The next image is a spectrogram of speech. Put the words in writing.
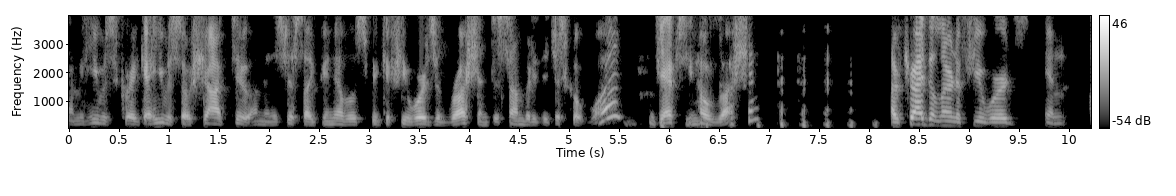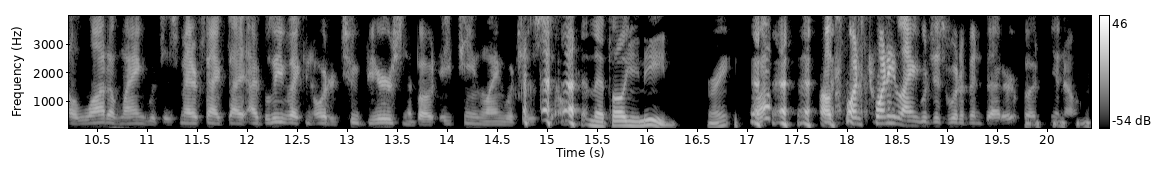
I mean he was a great guy. He was so shocked too. I mean it's just like being able to speak a few words of Russian to somebody that just go, "What? Do you actually know Russian?" I've tried to learn a few words in a lot of languages. Matter of fact, I, I believe I can order two beers in about 18 languages. So. and that's all you need, right? well, well 20, 20 languages would have been better, but you know.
